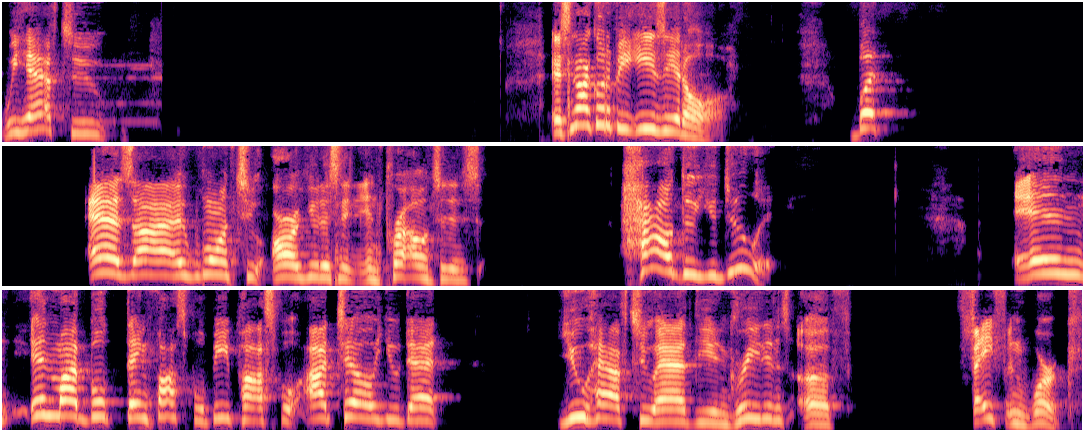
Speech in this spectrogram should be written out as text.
we have to it's not going to be easy at all. But as I want to argue this and, and proud to this, how do you do it? And in my book, Think Possible, Be Possible, I tell you that you have to add the ingredients of faith and work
